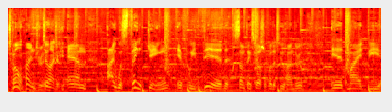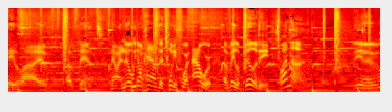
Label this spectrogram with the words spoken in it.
200. 200. And I was thinking if we did something special for the 200, it might be a live event. Now I know we don't have the 24 hour availability. Why not? You know,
